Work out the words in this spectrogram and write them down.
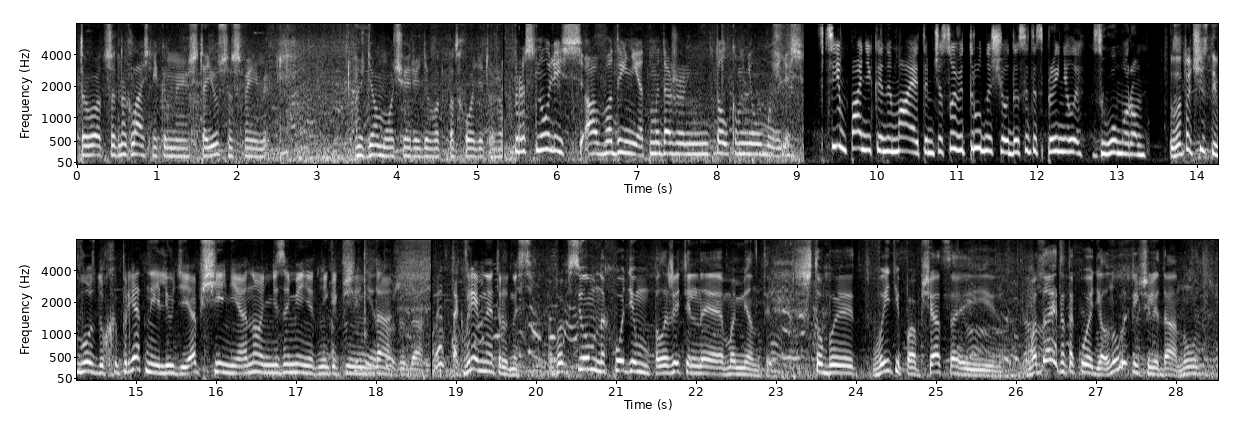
Это вот с одноклассниками стою со своими, ждем очереди, вот подходит уже. Проснулись, а воды нет. Мы даже толком не умылись. Втім, паніки немає. Тимчасові труднощі одесити сприйняли з гумором. Зато чистый воздух, приятные люди, общение, оно не заменит никаким... Общение да. тоже, да. Это так, временная трудность. Во всем находим положительные моменты, чтобы выйти, пообщаться. И вода это такое дело. Ну, выключили, да. Ну, А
